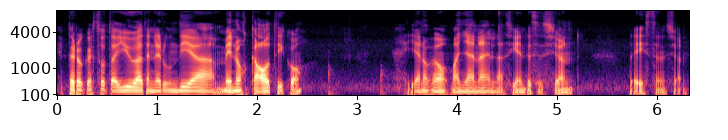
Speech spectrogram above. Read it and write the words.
Espero que esto te ayude a tener un día menos caótico ya nos vemos mañana en la siguiente sesión de distensión.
